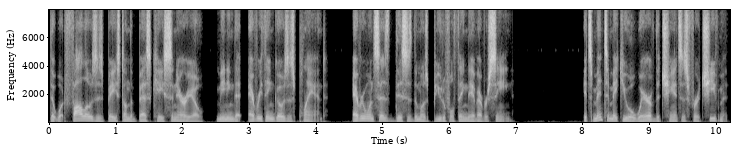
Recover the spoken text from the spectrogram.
that what follows is based on the best case scenario, meaning that everything goes as planned. Everyone says this is the most beautiful thing they have ever seen. It's meant to make you aware of the chances for achievement.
